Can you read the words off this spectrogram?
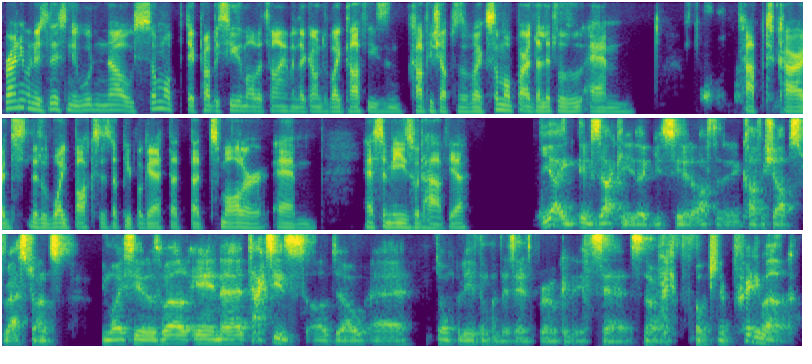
For anyone who's listening who wouldn't know, SumUp they probably see them all the time and they're going to buy coffees and coffee shops and stuff like. SumUp are the little um, tapped cards, little white boxes that people get that that smaller um, SMEs would have. Yeah. Yeah, exactly. Like you see it often in coffee shops, restaurants. You might see it as well in uh, taxis. Although uh, don't believe them when they say it's broken. It's uh, it's normally functioning pretty well.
